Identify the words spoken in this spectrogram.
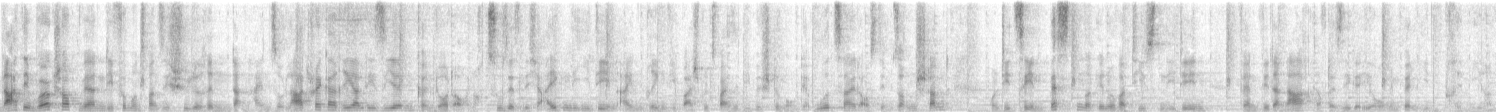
Nach dem Workshop werden die 25 Schülerinnen dann einen Solartracker realisieren, können dort auch noch zusätzliche eigene Ideen einbringen, wie beispielsweise die Bestimmung der Uhrzeit aus dem Sonnenstand. Und die zehn besten und innovativsten Ideen werden wir danach auf der Siegerehrung in Berlin prämieren.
